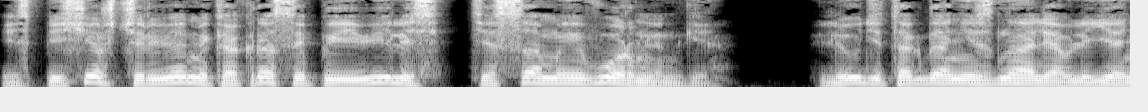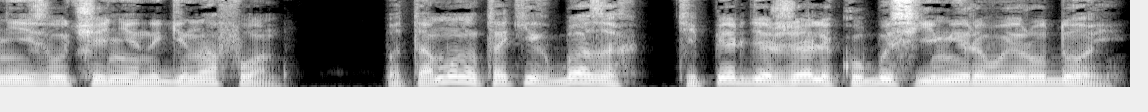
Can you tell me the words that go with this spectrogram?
Из пещер с червями как раз и появились те самые вормлинги. Люди тогда не знали о влиянии излучения на генофонд, потому на таких базах теперь держали кубы с емировой рудой.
